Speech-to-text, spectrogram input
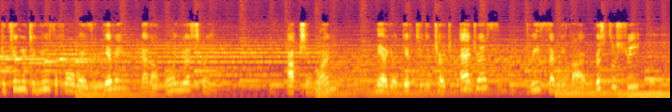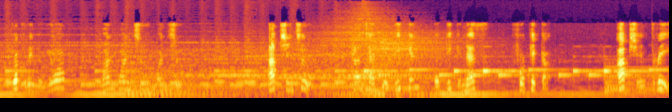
Continue to use the four ways of giving that are on your screen. Option 1 Mail your gift to the church address 375 Bristol Street, Brooklyn, New York 11212. Option 2 Contact your deacon or deaconess for pickup. Option 3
